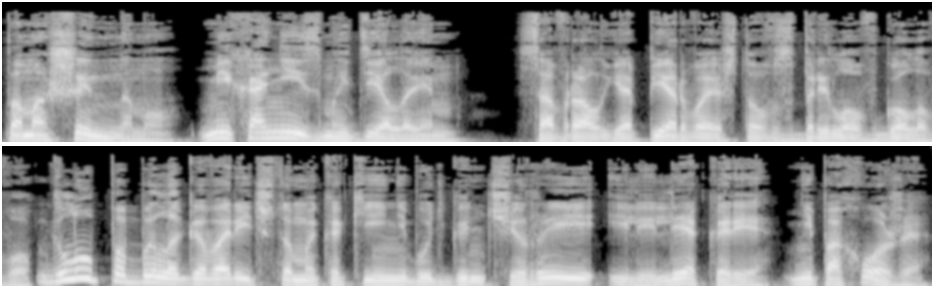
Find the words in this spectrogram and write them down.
«По машинному. Механизмы делаем. — соврал я первое, что взбрело в голову. Глупо было говорить, что мы какие-нибудь гончары или лекари, не похожи.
